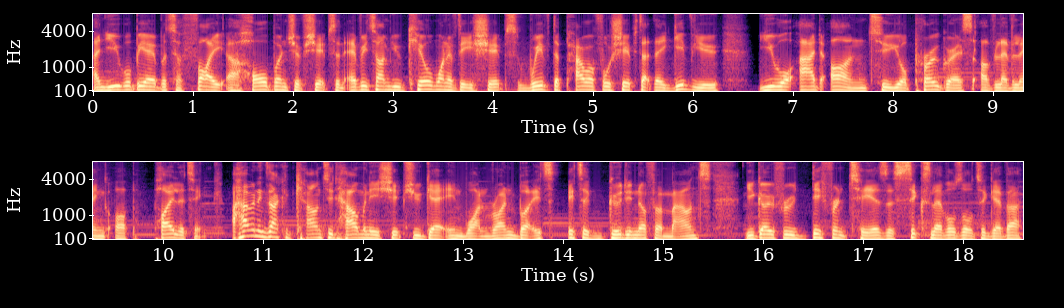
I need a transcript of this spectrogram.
and you will be able to fight a whole bunch of ships. And every time you kill one of these ships with the powerful ships that they give you, you will add on to your progress of leveling up piloting. I haven't exactly counted how many ships you get in one run, but it's it's a good enough amount. You go through different tiers, there's six levels altogether.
